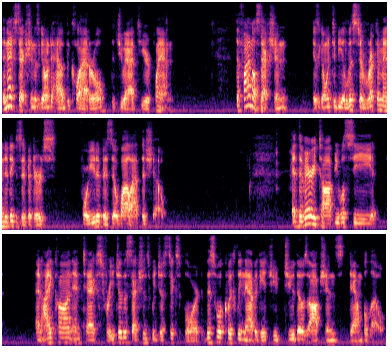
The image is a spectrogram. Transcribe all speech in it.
The next section is going to have the collateral that you add to your plan. The final section is going to be a list of recommended exhibitors for you to visit while at the show. At the very top, you will see an icon and text for each of the sections we just explored. This will quickly navigate you to those options down below.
